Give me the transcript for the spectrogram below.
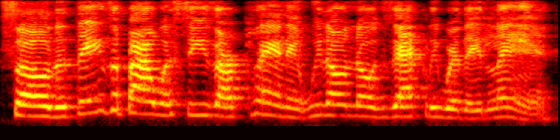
so the things about what seeds are planted, we don't know exactly where they land.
